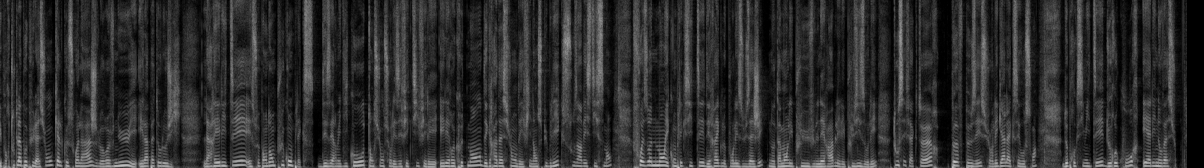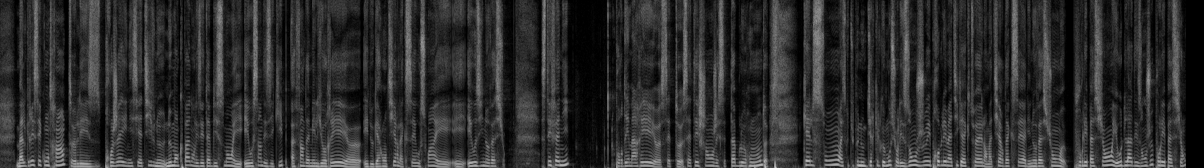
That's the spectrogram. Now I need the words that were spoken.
et pour toute la population, quel que soit l'âge, le revenu et, la pathologie. La réalité est cependant plus complexe. Déserts médicaux, tensions sur les effectifs et les, et les recrutements, dégradation des finances publiques, sous-investissement, foisonnement et complexité des règles pour les usagers, notamment les plus vulnérables et les plus isolés. Tous ces facteurs peuvent peser sur l'égal accès aux soins de proximité, de recours et à l'innovation. Malgré ces contraintes, les projets et initiatives ne, manquent pas dans les établissements et, au sein des équipes afin d'améliorer euh, et de garantir l'accès aux soins et, aux innovations. Stéphanie, pour démarrer euh, cet échange et cette table ronde, quels sont, est-ce que tu peux nous dire quelques mots sur les enjeux et problématiques actuelles en matière d'accès à l'innovation euh, pour les patients et au-delà des enjeux pour les patients?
